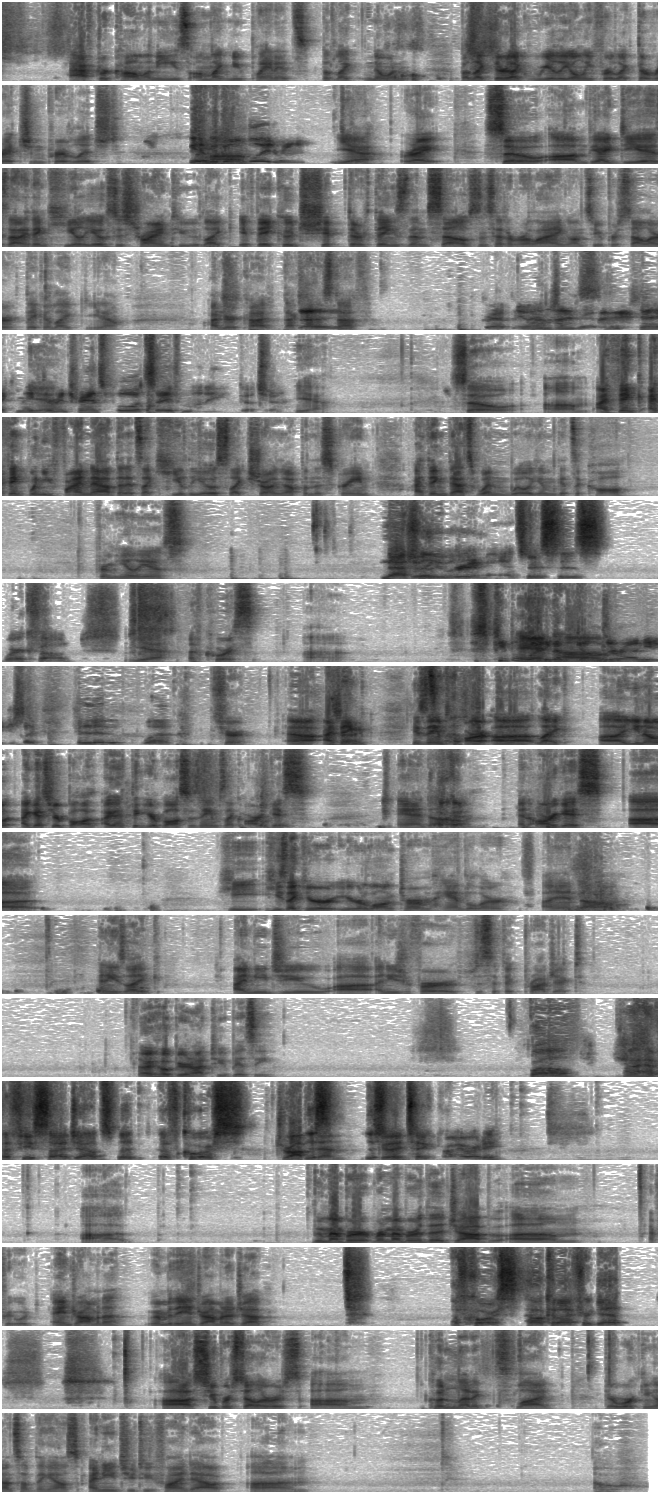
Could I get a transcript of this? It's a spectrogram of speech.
after colonies on like new planets, but like no one, but like they're like really only for like the rich and privileged. Yeah, we're Um, going Blade Runner. Yeah, right. So um, the idea is that I think Helios is trying to like if they could ship their things themselves instead of relying on Superstellar, they could like you know undercut that kind of stuff. Grab new engine, grab see. new tech, make Yeah. their own transport, save money. Gotcha. Yeah. So um, I think I think when you find out that it's like Helios like showing up on the screen, I think that's when William gets a call from Helios. Naturally, William answers his work phone. Yeah, of course. Uh, Just people And, loading up guns um, around you, just like, hello, work. sure. Uh, I Sorry. think his name's Ar- uh, like uh, you know I guess your boss. I think your boss's name's like Argus, and um, Okay. and Argus uh, he he's like your your long term handler, and um, and he's like, I need you. Uh, I need you for a specific project. I hope you're not too busy. Well, I have a few side jobs, but of course, Drop This, them. this Good. would take priority. uh, remember remember the job um I forget what Andromeda. Remember the Andromeda job? Of course. How could I forget? Uh Superstellars um couldn't let it slide. They're working on something else. I need you to find out um Oh.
